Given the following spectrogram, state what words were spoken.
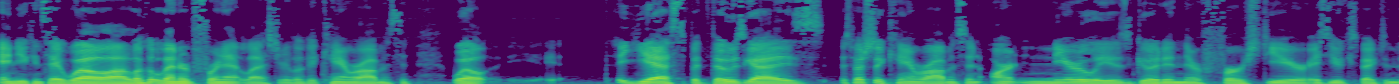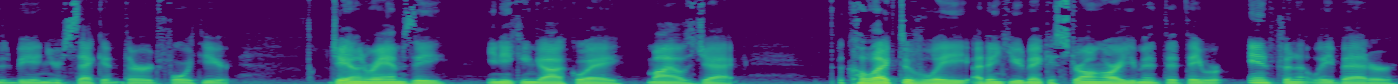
And you can say, well, uh, look at Leonard Fournette last year. Look at Cam Robinson. Well, yes, but those guys, especially Cam Robinson, aren't nearly as good in their first year as you expect them to be in your second, third, fourth year. Jalen Ramsey, Yannick Ngakoue, Myles Jack. Collectively, I think you'd make a strong argument that they were infinitely better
